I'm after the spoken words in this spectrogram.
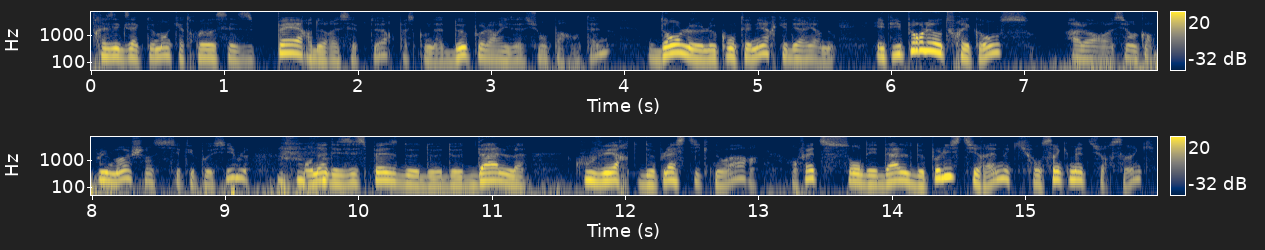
très exactement 96 paires de récepteurs, parce qu'on a deux polarisations par antenne, dans le, le container qui est derrière nous. Et puis pour les hautes fréquences, alors c'est encore plus moche hein, si c'était possible, on a des espèces de, de dalles couvertes de plastique noir. En fait, ce sont des dalles de polystyrène qui font 5 mètres sur 5,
